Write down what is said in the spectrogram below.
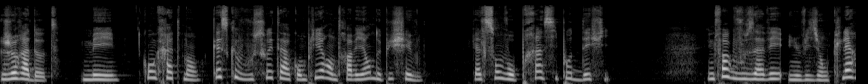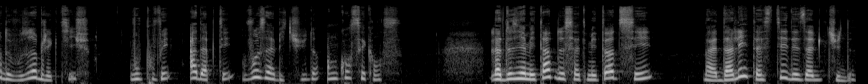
Je radote, mais concrètement, qu'est-ce que vous souhaitez accomplir en travaillant depuis chez vous? Quels sont vos principaux défis? Une fois que vous avez une vision claire de vos objectifs, vous pouvez adapter vos habitudes en conséquence. La deuxième étape de cette méthode, c'est bah, d'aller tester des habitudes.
